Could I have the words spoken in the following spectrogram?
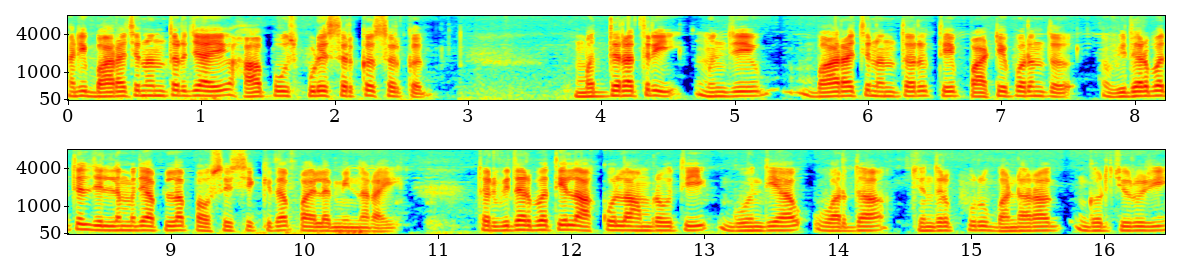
आणि बाराच्या नंतर जे आहे हा पाऊस पुढे सरकत सरकत मध्यरात्री म्हणजे बाराच्या नंतर ते पाटेपर्यंत विदर्भातील जिल्ह्यामध्ये आपल्याला पावसाची शक्यता पाहायला मिळणार आहे. तर विदर्भातील अकोला अमरावती गोंदिया वर्धा चंद्रपूर भंडारा गडचिरोली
